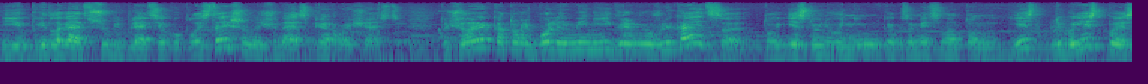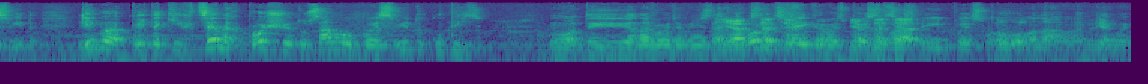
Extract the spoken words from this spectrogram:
и предлагает всю библиотеку PlayStation, начиная с первой части, то человек, который более-менее играми увлекается, то если у него, не- как заметил Антон, есть, либо есть PS Vita, либо при таких ценах проще эту самую PS Vita купить. Вот, и она вроде бы, не знаю, Я, может кстати- проигрывать я, PS2 кстати, или PS1, ну, она первая.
